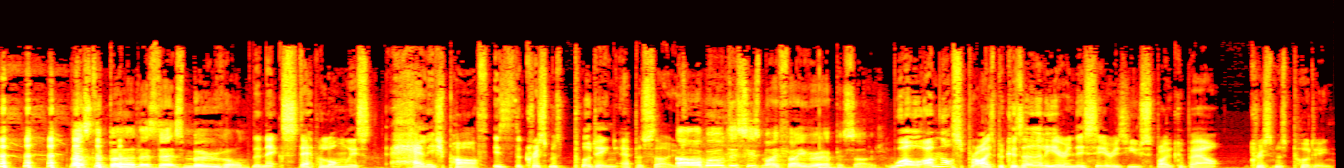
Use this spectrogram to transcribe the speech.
That's the bird. Let's let's move on. The next step along this hellish path is the Christmas pudding episode. Ah, well, this is my favourite episode. Well, I'm not surprised because earlier in this series you spoke about Christmas pudding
